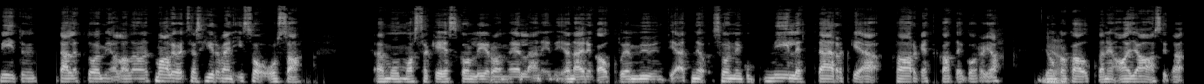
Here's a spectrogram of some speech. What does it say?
liityin tälle toimialalle, on, että maali on itse asiassa hirveän iso osa muun muassa Keskon, Leroy Merlinin ja näiden kauppojen myyntiä. Että ne, se on niin kuin niille tärkeä target-kategoria, jonka kautta ne ajaa sitä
